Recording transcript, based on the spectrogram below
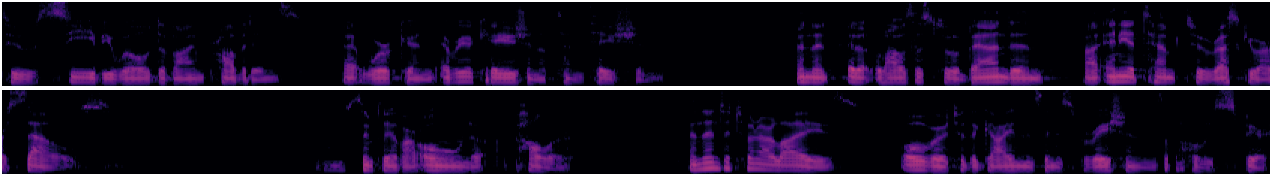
to see, if you will, divine providence at work in every occasion of temptation. And then it allows us to abandon uh, any attempt to rescue ourselves uh, simply of our own power, and then to turn our lives over to the guidance and inspirations of the Holy Spirit.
